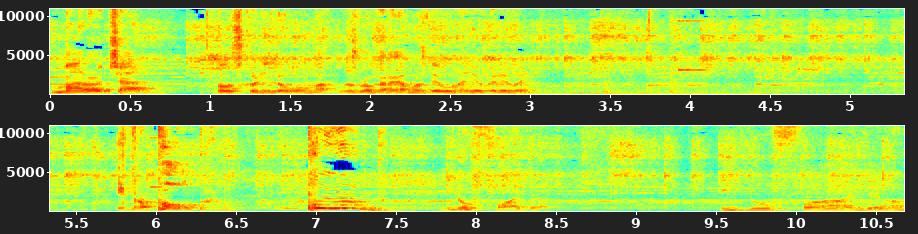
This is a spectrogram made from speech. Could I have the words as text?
Marochan. Vamos con hidrobomba. Nos lo cargamos de una, yo creo, ¿eh? Hidropump. ¡Pum! Y no falla. Y no falla.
